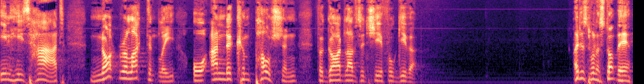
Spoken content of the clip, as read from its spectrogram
in his heart, not reluctantly or under compulsion, for God loves a cheerful giver. I just want to stop there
